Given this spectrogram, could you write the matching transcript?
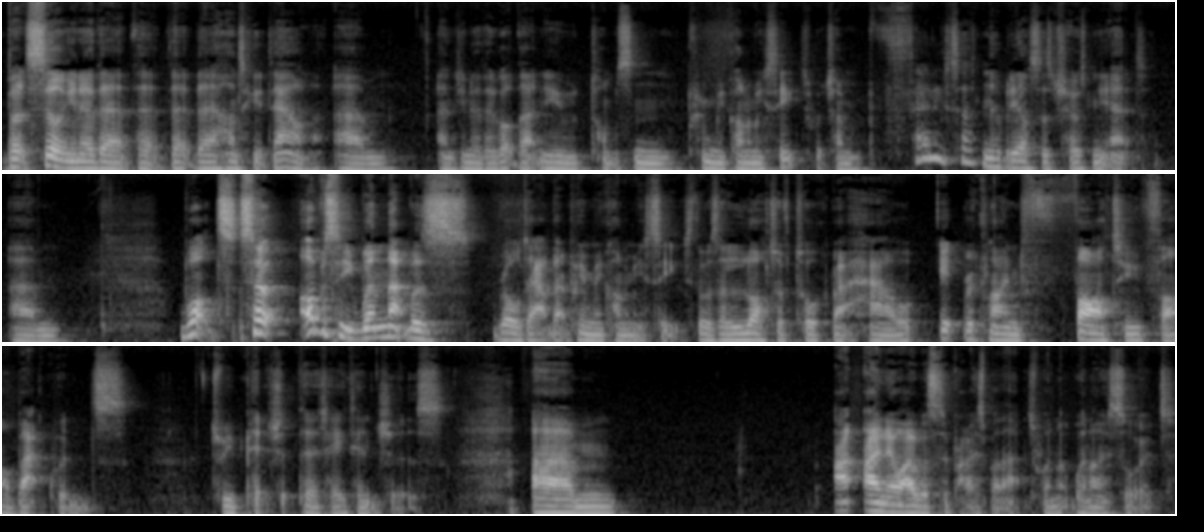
but still, you know they're they're they're, they're hunting it down. Um, and you know they've got that new Thompson premium economy seat, which I'm fairly certain nobody else has chosen yet. Um, what so obviously when that was rolled out that premium economy seat there was a lot of talk about how it reclined far too far backwards to be pitched at 38 inches um, I, I know I was surprised by that when when I saw it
